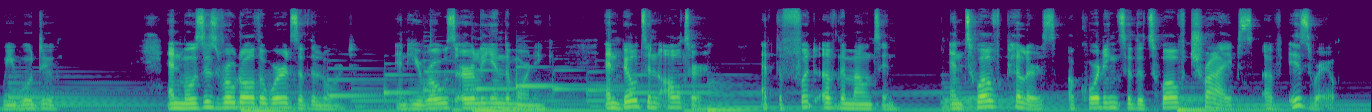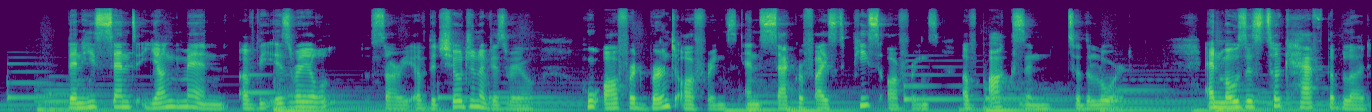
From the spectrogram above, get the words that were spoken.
we will do. And Moses wrote all the words of the Lord. And he rose early in the morning and built an altar at the foot of the mountain and twelve pillars according to the twelve tribes of Israel. Then he sent young men of the Israel, sorry, of the children of Israel, who offered burnt offerings and sacrificed peace offerings of oxen to the Lord. And Moses took half the blood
